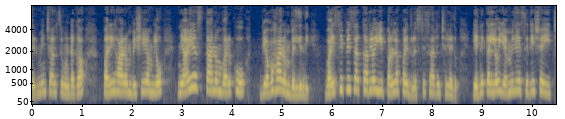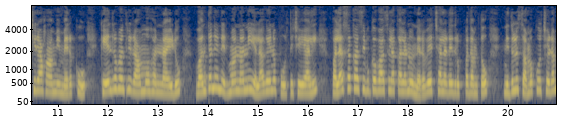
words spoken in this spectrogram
నిర్మించాల్సి ఉండగా పరిహారం విషయంలో న్యాయస్థానం వరకు వ్యవహారం వెళ్ళింది. వైసీపీ సర్కార్లో ఈ పనులపై దృష్టి సారించలేదు. ఎన్నికల్లో ఎమ్మెల్యే శిరీష ఇచ్చిన హామీ మేరకు కేంద్ర మంత్రి రామ్మోహన్ నాయుడు వంతెన నిర్మాణాన్ని ఎలాగైనా పూర్తి చేయాలి. పలాస కాశీబుగ్గ వాసుల కలను నెరవేర్చాలనే దృక్పథంతో నిధులు సమకూర్చడం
